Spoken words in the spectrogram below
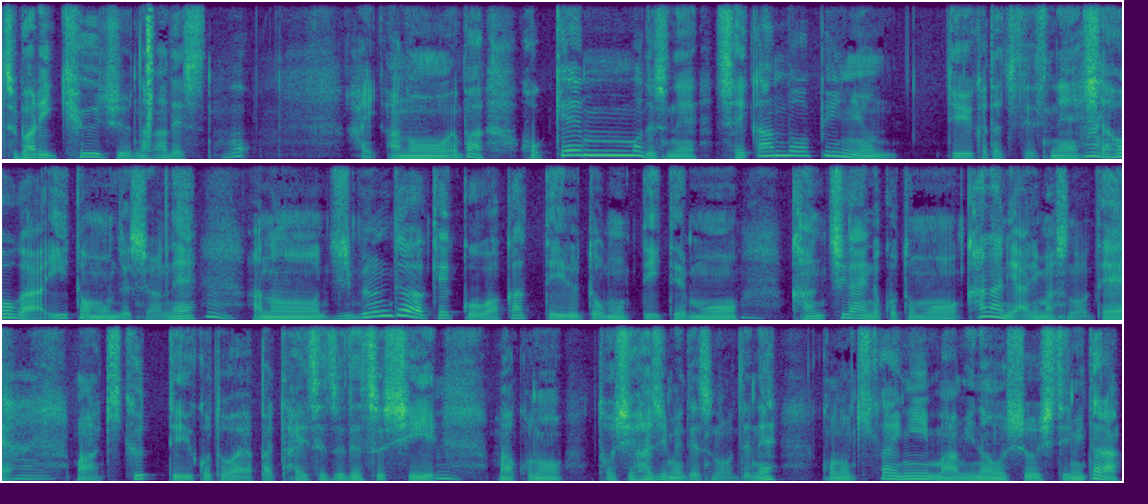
ズバリ97です。おはい。あの、やっぱ保険もですね、セカンドオピニオンっていう形ですね、した方がいいと思うんですよね。うんあの、自分では結構分かっていると思っていても、勘違いのこともかなりありますので、はいまあ、聞くっていうことはやっぱり大切ですし、まあ、この年始めですのでね、この機会にまあ見直しをしてみたら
